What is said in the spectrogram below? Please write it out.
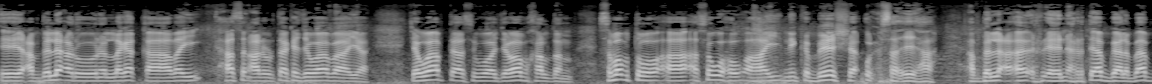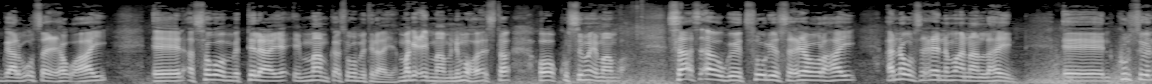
ee cabdalle caroone laga qaaday. Xasan cali hortaan ka jawaabaya jawaabtaasi waa jawaab khaldan. Sababtoo ah asagu wuxuu ahay ninka beesha u saxiixa. Abgaalaba abgaalba u ahay. Isagoo metelaya imaamka isagoo metelaya. Magac imaamnimo haysta oo kusimo imaam ah. Saas awgeed suuliya saxiixu lahay. Annagu saxiixna ma lahayn kursigan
